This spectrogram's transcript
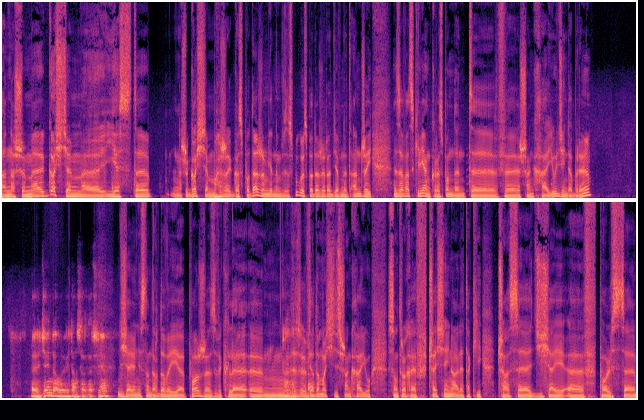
A naszym e, gościem e, jest e, naszym gościem, może gospodarzem, jednym ze współgospodarzy Radia Wnet, Andrzej Zawadzki-Lian, korespondent w Szanghaju. Dzień dobry. E, dzień dobry, witam serdecznie. Dzisiaj o niestandardowej porze. Zwykle wiadomości z Szanghaju są trochę wcześniej, no ale taki czas e, dzisiaj e, w Polsce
